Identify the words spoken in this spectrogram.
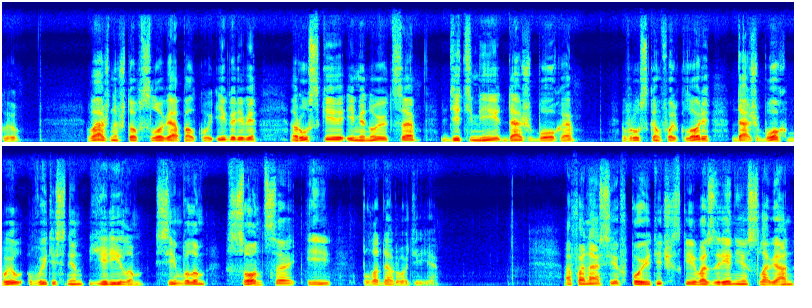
русскую. Важно, что в слове о полку Игореве русские именуются «детьми Дашбога». В русском фольклоре Дашбог был вытеснен Ерилом, символом солнца и плодородия. Афанасьев «Поэтические воззрения славян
